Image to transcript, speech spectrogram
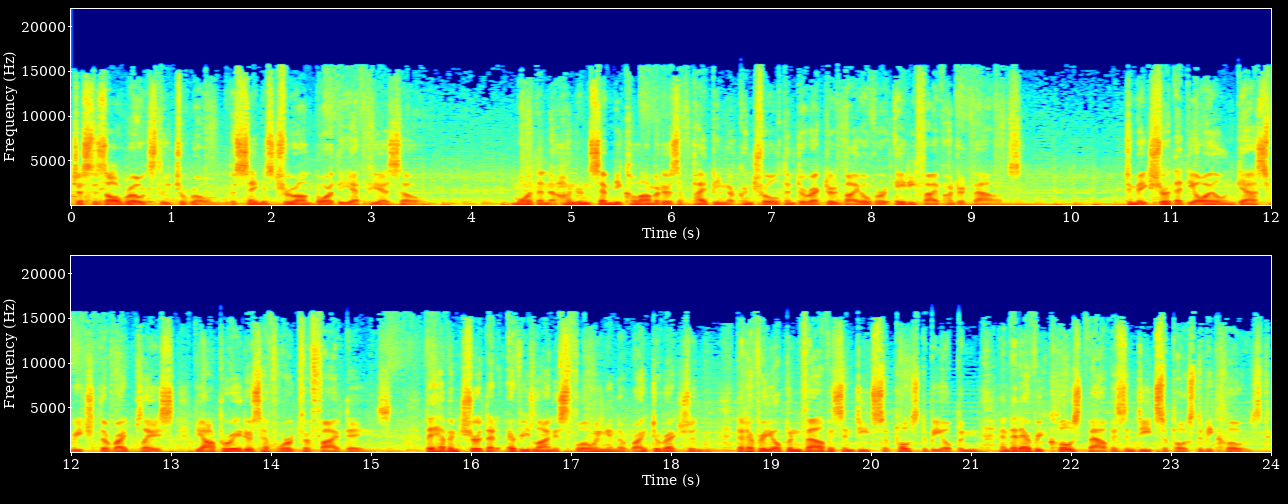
Just as all roads lead to Rome, the same is true on board the FPSO. More than 170 kilometers of piping are controlled and directed by over 8,500 valves. To make sure that the oil and gas reach the right place, the operators have worked for five days. They have ensured that every line is flowing in the right direction, that every open valve is indeed supposed to be open, and that every closed valve is indeed supposed to be closed.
